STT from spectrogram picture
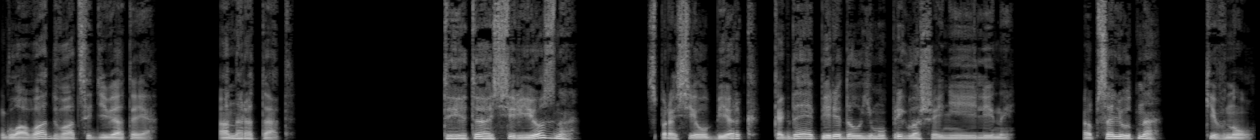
Глава 29. Анаратат. «Ты это серьезно?» — спросил Берг, когда я передал ему приглашение Элины. «Абсолютно», — кивнул.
